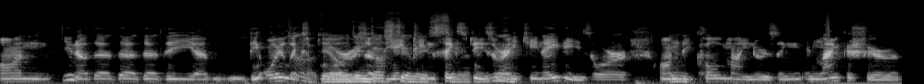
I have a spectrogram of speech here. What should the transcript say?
on you know the the the the, um, the oil explorers oh, the of the 1860s or, or 1880s or on the coal miners in, in Lancashire,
